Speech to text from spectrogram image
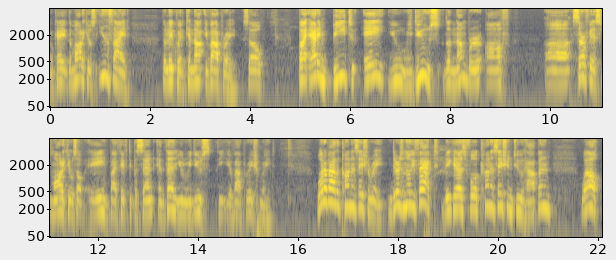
Okay, the molecules inside the liquid cannot evaporate. So by adding B to A, you reduce the number of uh, surface molecules of A by 50%, and then you reduce the evaporation rate. What about the condensation rate? There's no effect because for condensation to happen, well,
